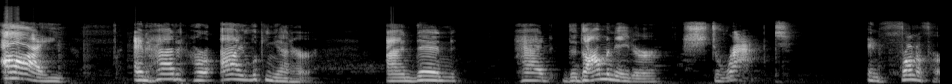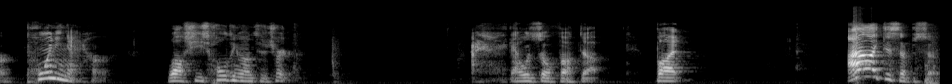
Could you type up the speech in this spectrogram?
eye and had her eye looking at her. And then had the Dominator strapped in front of her, pointing at her while she's holding onto the trigger. That was so fucked up. But I like this episode.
